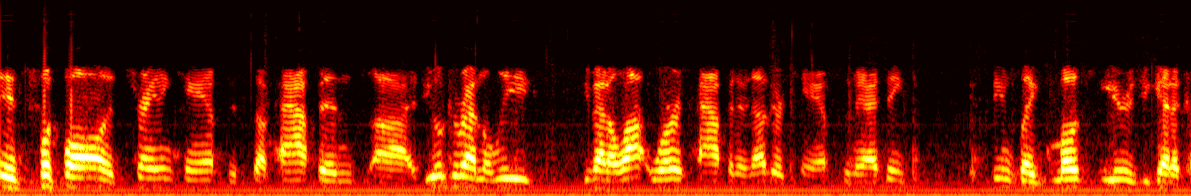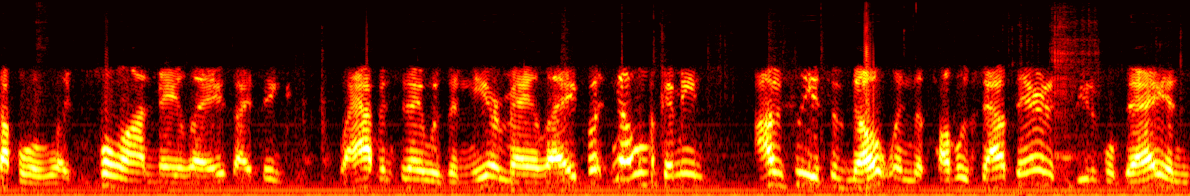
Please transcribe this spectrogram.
it's football, it's training camp, this stuff happens. Uh, if you look around the league, you've had a lot worse happen in other camps. I mean, I think it seems like most years you get a couple of like full-on melees. I think what happened today was a near melee, but no, look, I mean, obviously it's of note when the public's out there and it's a beautiful day and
